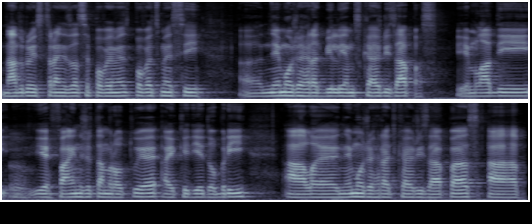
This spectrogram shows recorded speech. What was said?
Na druhej strane zase povieme, povedzme si, nemôže hrať Williams každý zápas. Je mladý, je fajn, že tam rotuje, aj keď je dobrý, ale nemôže hrať každý zápas a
